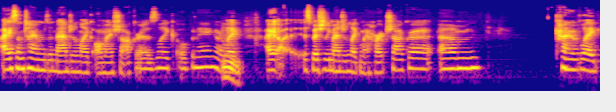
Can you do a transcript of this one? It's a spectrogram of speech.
I sometimes imagine like all my chakras like opening, or Mm. like I uh, especially imagine like my heart chakra, um, kind of like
